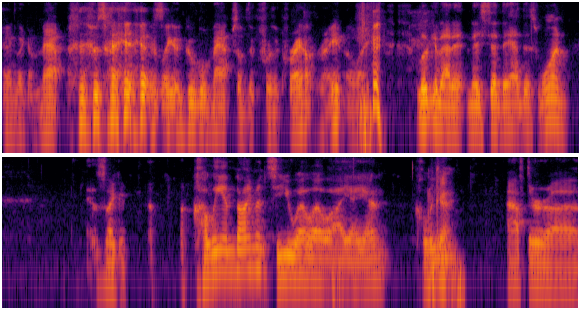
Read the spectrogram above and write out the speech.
had like a map it was like, it was like a google maps of the for the crown right I'm like looking at it and they said they had this one it was like a, a, a Cullian diamond c-u-l-l-i-a-n Cullian Okay. After uh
